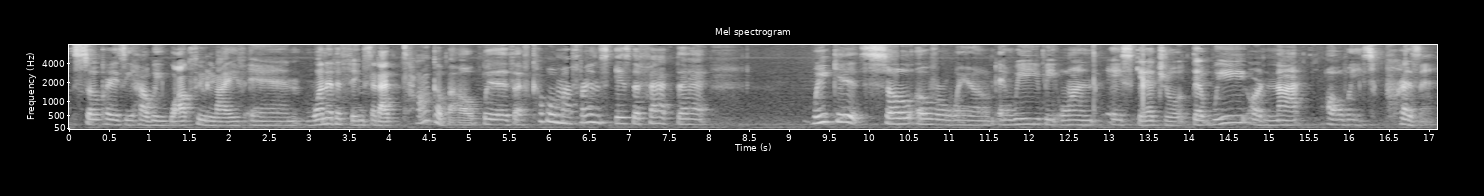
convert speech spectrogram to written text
so crazy how we walk through life, and one of the things that I talk about with a couple of my friends is the fact that we get so overwhelmed and we be on a schedule that we are not always present.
